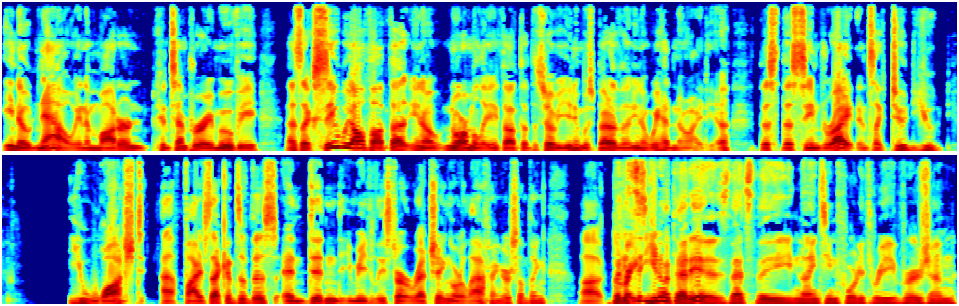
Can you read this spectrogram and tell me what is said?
you know, now in a modern contemporary movie as like, see, we all thought that, you know, normally thought that the Soviet Union was better than, you know, we had no idea. This this seemed right. And it's like, dude, you you watched uh, five seconds of this and didn't immediately start retching or laughing or something. Uh, But it's, you know what that is? That's the 1943 version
